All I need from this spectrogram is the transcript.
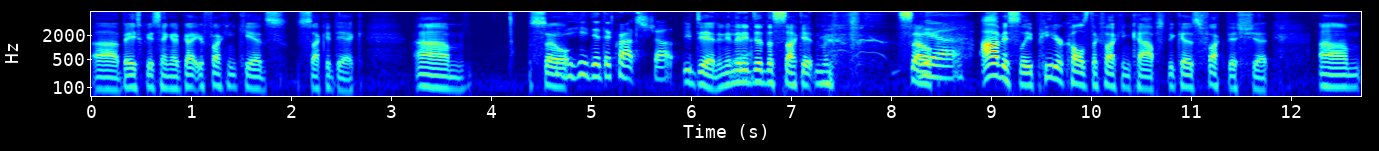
uh, basically saying, "I've got your fucking kids. Suck a dick." Um, so He, he did the crotch chop. he did, and then he did the suck it move. so Yeah. obviously Peter calls the fucking cops because fuck this shit. Um,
